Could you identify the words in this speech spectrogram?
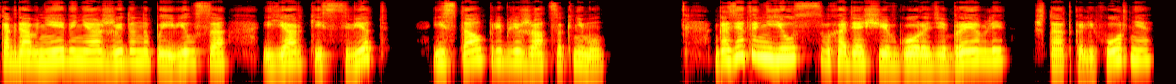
когда в небе неожиданно появился яркий свет и стал приближаться к нему. Газета «Ньюс», выходящая в городе Бревли, штат Калифорния,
